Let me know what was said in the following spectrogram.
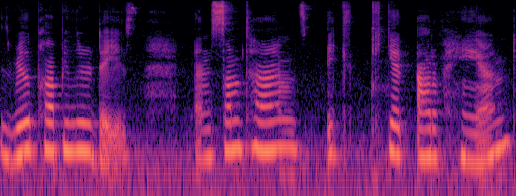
is really popular days, and sometimes it can get out of hand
